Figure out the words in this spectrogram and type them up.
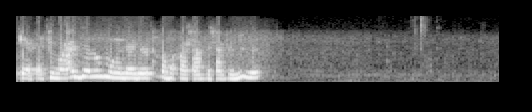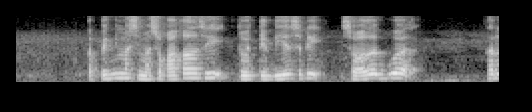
Kayak percuma aja lu mau ngejar itu gak bakal sampai-sampai juga. tapi ini masih masuk akal sih tweetnya dia sih soalnya gue kan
